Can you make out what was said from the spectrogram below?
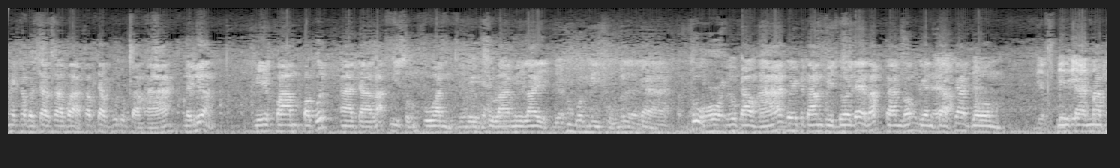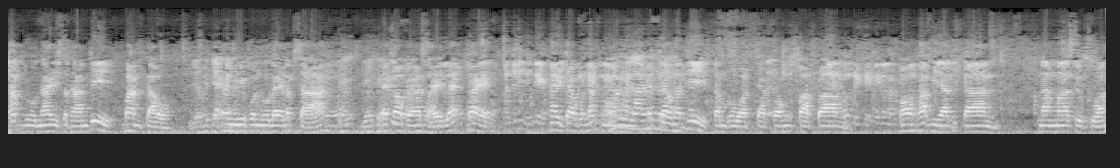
ให้ข้าพเจ้าทราบว่าข้าพเจ้าผู้ถูกกล่าวหาในเรื่องมีความประพฤติอาจาระมีสมควรดื่มสุรามีไรเดี๋ยวข้างบนมีถุงกันเลยอ่าผู้ถูกกล่าวหาโดยกระทำผิดโดยได้รับการร้องเรียนจากญาติโยม มีการมาพักอยู่ในสถานที่บ้านเก่าเดี๋ยวไปแจกไม่มีคนดูแลรักษาเดี๋ยวและเข้าไปอาศัยและได้ให้เจ้าพนักงานเจ้าหน้าที่ตำรวจจากกองปราบปรามกองพระมียาธิการนำมาสืบสวน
